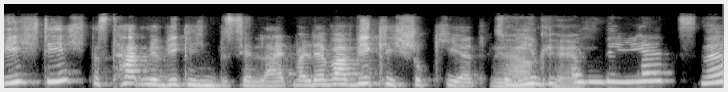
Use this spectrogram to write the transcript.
richtig, das tat mir wirklich ein bisschen leid, weil der war wirklich schockiert. So, Ja, okay. wohnen wir jetzt, ne?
